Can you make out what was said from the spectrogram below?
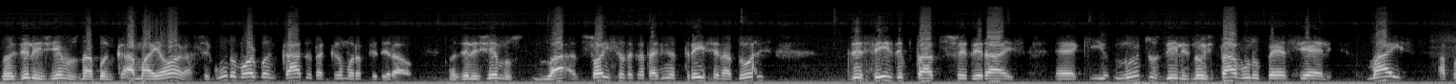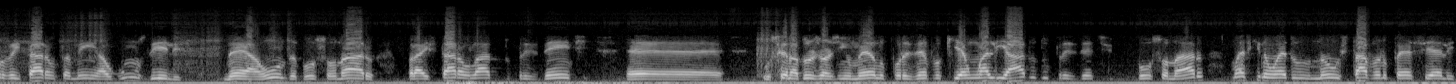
Nós elegemos na banca, a maior, a segunda maior bancada da Câmara Federal. Nós elegemos lá, só em Santa Catarina, três senadores, 16 deputados federais, é, que muitos deles não estavam no PSL, mas aproveitaram também alguns deles, né, a onda Bolsonaro, para estar ao lado do presidente. É, o senador Jorginho Melo, por exemplo, que é um aliado do presidente Bolsonaro, mas que não é do, não estava no PSL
